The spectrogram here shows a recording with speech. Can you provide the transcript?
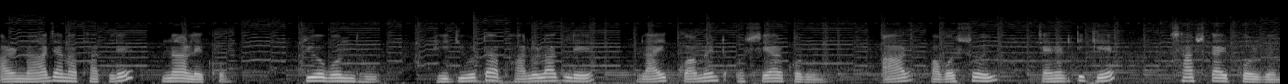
আর না জানা থাকলে না লেখো। প্রিয় বন্ধু, ভিডিওটা ভালো লাগলে লাইক, কমেন্ট ও শেয়ার করুন। আর অবশ্যই চ্যানেলটিকে সাবস্ক্রাইব করবেন।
